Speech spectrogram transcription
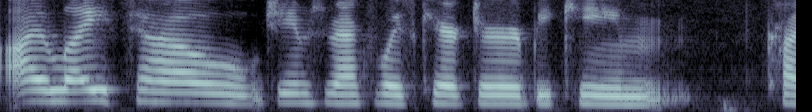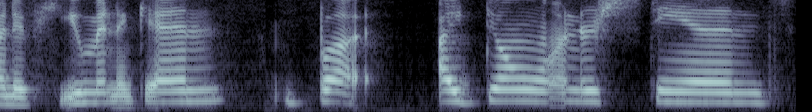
I liked how James McAvoy's character became kind of human again, but I don't understand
